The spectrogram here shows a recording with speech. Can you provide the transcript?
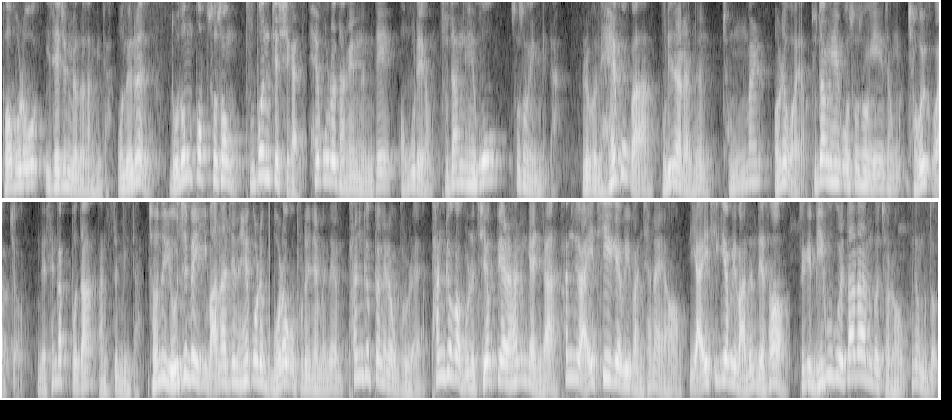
법으로 이세준 변호사입니다. 오늘은 노동법 소송 두 번째 시간 해고를 당했는데 억울해요. 부당해고 소송입니다. 여러분 해고가 우리나라는 정말 어려워요. 부당 해고 소송이 정말 적을 것 같죠. 근데 생각보다 많습니다. 저는 요즘에 이 많아진 해고를 뭐라고 부르냐면은 판교병이라고 불러요. 판교가 물론 지역 비하를 하는 게 아니라 판교 IT 기업이 많잖아요. 이 IT 기업이 많은 데서 되게 미국을 따라하는 것처럼 그냥 뭐 너,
